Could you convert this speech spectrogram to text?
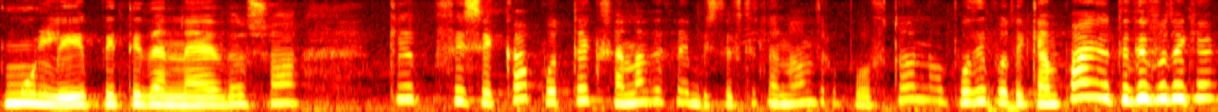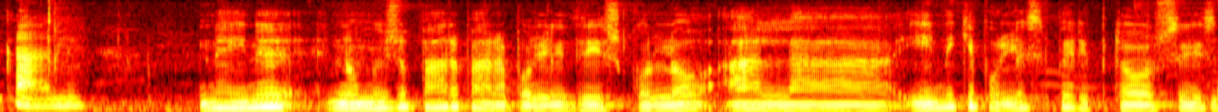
μου λείπει, τι δεν έδωσα. Και φυσικά ποτέ ξανά δεν θα εμπιστευτεί τον άνθρωπο αυτόν, οπουδήποτε και αν πάει, οτιδήποτε και αν κάνει. Ναι, είναι νομίζω πάρα πάρα πολύ δύσκολο, αλλά είναι και πολλές περιπτώσεις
